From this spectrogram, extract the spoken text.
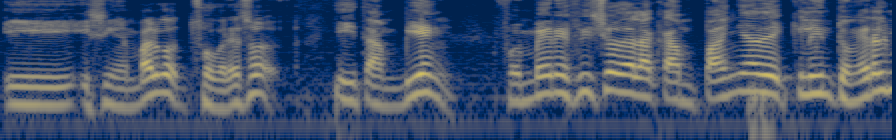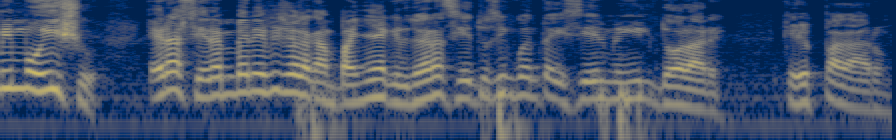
y, y sin embargo sobre eso y también fue en beneficio de la campaña de Clinton, era el mismo issue, era si era en beneficio de la campaña de Clinton, eran 156 mil dólares que ellos pagaron.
